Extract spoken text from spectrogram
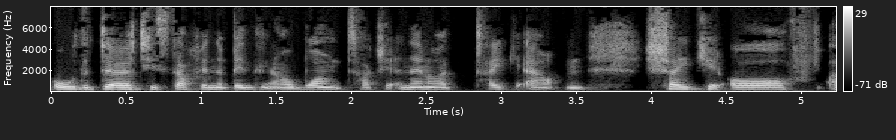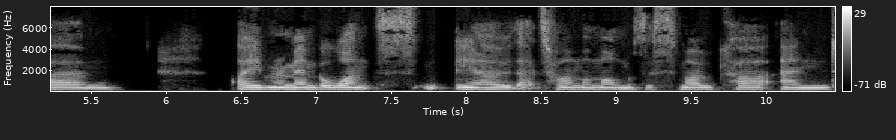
all the dirty stuff in the bin, thinking I won't touch it. And then I'd take it out and shake it off. Um, I remember once, you know, that time my mum was a smoker and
